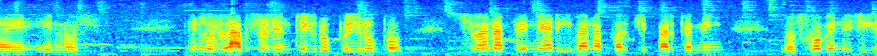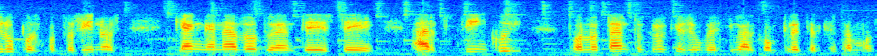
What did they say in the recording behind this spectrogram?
eh, en los en los lapsos entre grupo y grupo, se van a premiar y van a participar también los jóvenes y grupos potosinos que han ganado durante este Art Tinqui. Por lo tanto, creo que es un festival completo el que estamos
